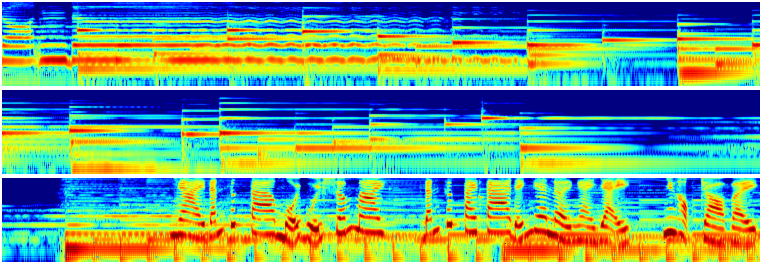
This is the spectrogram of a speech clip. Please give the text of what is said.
Ngài đánh thức ta mỗi buổi sớm mai, đánh thức tay ta để nghe lời Ngài dạy, như học trò vậy.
